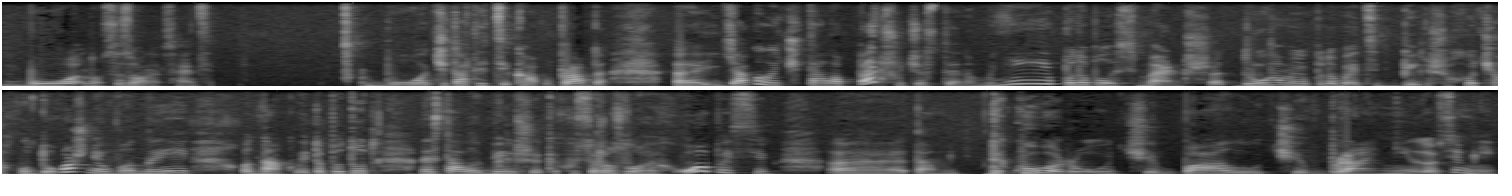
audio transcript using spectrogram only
бо ну, сезони в сенсі. Бо читати цікаво, правда. Е, Я коли читала першу частину, мені подобалось менше, друга мені подобається більше, хоча художньо вони однакові. Тобто тут не стало більше якихось розлогих описів, е, там декору, чи балу, чи вбрань. Ні, зовсім ні.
